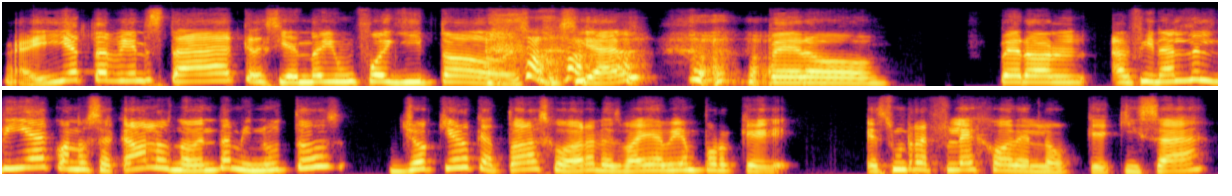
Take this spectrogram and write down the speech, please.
ahí ya también está creciendo ahí un fueguito especial, pero, pero al, final del día, cuando se acaban los 90 minutos, yo quiero que a todas las jugadoras les vaya bien porque es un reflejo de lo que quizá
